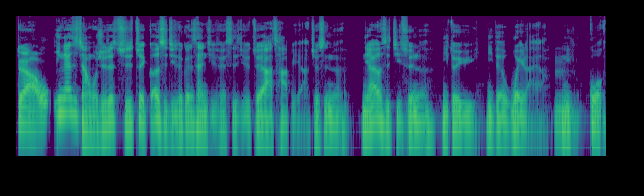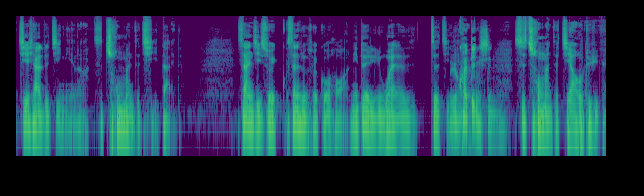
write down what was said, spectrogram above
对啊，我应该是讲，我觉得其实最二十几岁跟三十几岁、四十几岁最大的差别啊，就是呢，你要二十几岁呢，你对于你的未来啊，嗯、你过接下来的几年啊，是充满着期待的。三十几岁、三十五岁过后啊，你对你未来的这几年快定型了，是充满着焦虑的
